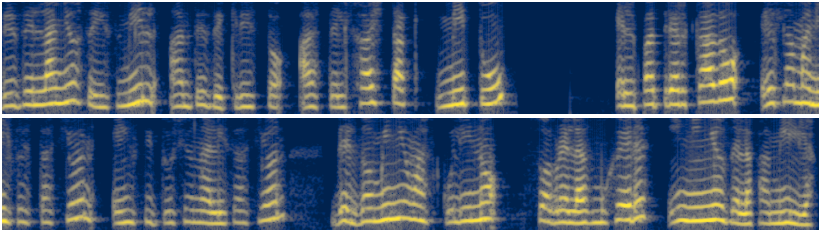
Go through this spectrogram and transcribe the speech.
desde el año 6000 a.C. hasta el hashtag MeToo, el patriarcado es la manifestación e institucionalización del dominio masculino sobre las mujeres y niños de la familia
